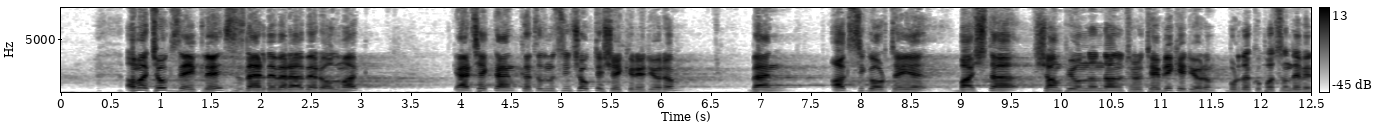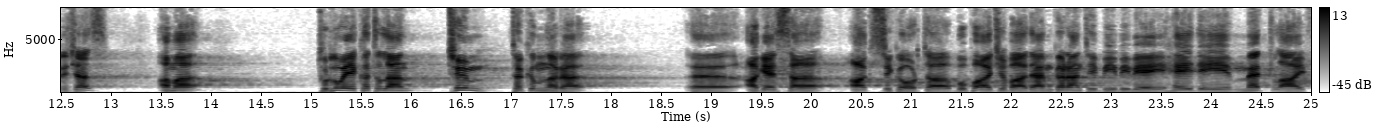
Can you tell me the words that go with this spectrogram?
ama çok zevkli sizlerle beraber olmak. Gerçekten katılımınız için çok teşekkür ediyorum. Ben Aksigorta'yı başta şampiyonluğundan ötürü tebrik ediyorum. Burada kupasını da vereceğiz. Ama turnuvaya katılan tüm takımlara e, AGESA, Aksigorta, Bupa Acıbadem, Garanti BBVA, Heyday, MetLife,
